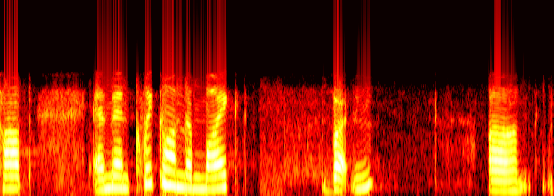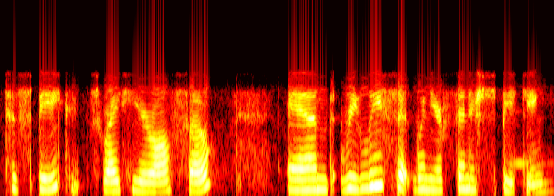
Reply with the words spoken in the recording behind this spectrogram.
top. And then click on the mic button um, to speak. It's right here also. And release it when you're finished speaking.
